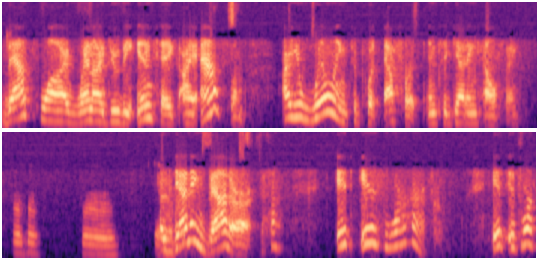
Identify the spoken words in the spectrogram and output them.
That's why when I do the intake, I ask them, are you willing to put effort into getting healthy? Mm-hmm. Mm. Yeah. getting better, it is work. It is work.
